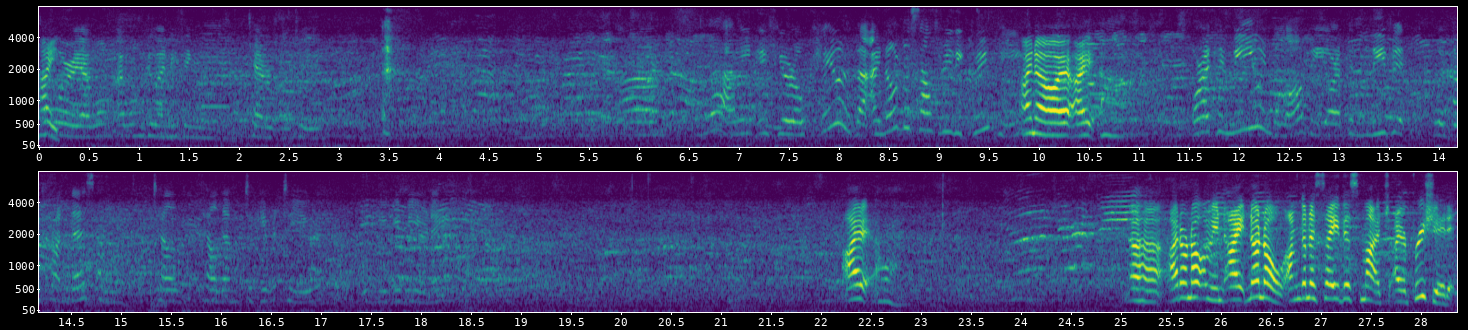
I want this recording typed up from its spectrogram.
Hi. Don't worry, I won't. I won't do anything terrible to you. um, yeah, I mean, if you're okay with that, I know this sounds really creepy. I know. I. I Or I can meet you in the lobby, or I can leave it with the front desk and tell tell them to give it to you if you give me your name. I. Uh, I don't know. I mean, I no, no. I'm gonna say this much. I appreciate it.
